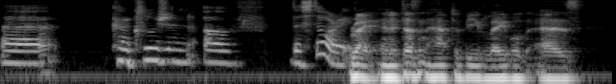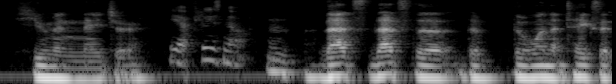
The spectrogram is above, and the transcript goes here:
uh, conclusion of the story Right, and it doesn't have to be labeled as human nature. yeah please no hmm. That's that's the the the one that takes it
